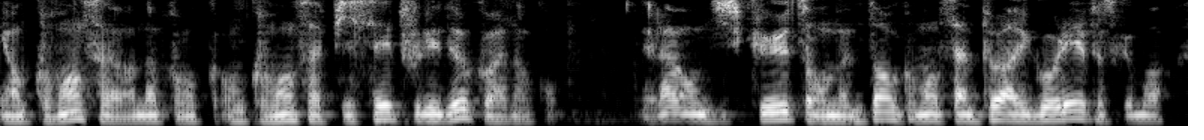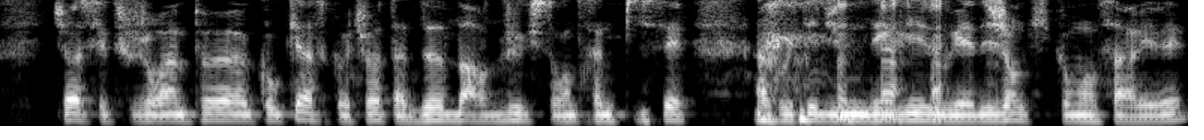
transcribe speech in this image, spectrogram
et on commence à, donc on, on commence à pisser tous les deux quoi donc on, et là on discute en même temps on commence un peu à rigoler parce que bon tu vois c'est toujours un peu euh, cocasse quoi. Tu vois t'as deux barbus qui sont en train de pisser à côté d'une église où il y a des gens qui commencent à arriver.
